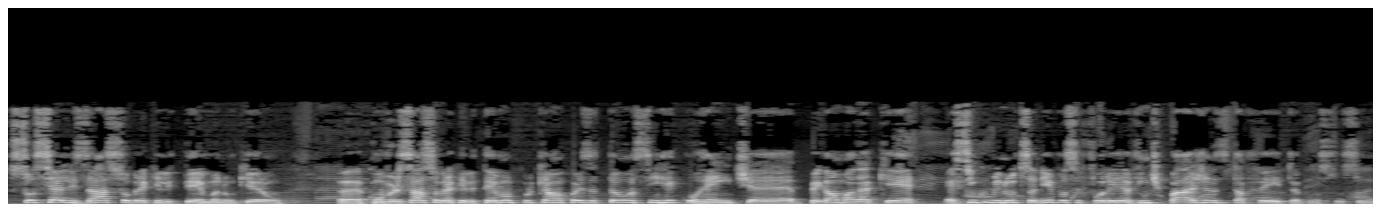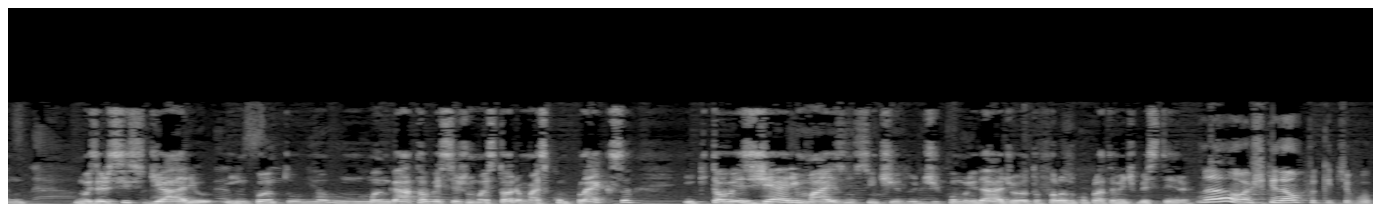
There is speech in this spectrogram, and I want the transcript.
socializar sobre aquele tema, não queiram é, conversar sobre aquele tema porque é uma coisa tão assim recorrente. É pegar uma HQ, é 5 minutos ali, você folheia 20 páginas e tá feito. É como se fosse um, um exercício diário. Enquanto um mangá talvez seja uma história mais complexa e que talvez gere mais no sentido de comunidade. Ou eu tô falando completamente besteira. Não, acho que não, porque, tipo,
